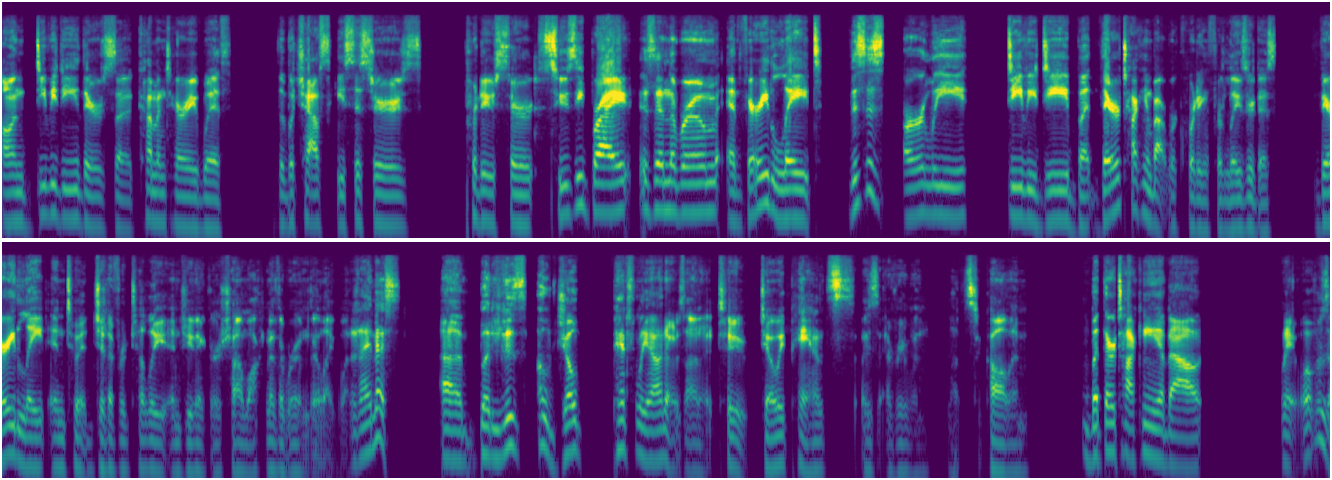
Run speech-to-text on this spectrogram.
on DVD. There's a commentary with the Wachowski sisters. Producer Susie Bright is in the room, and very late. This is early DVD, but they're talking about recording for Laserdisc. Very late into it, Jennifer Tilly and Gina Gershon walk into the room. They're like, "What did I miss?" Uh, but it is. Oh, Joe Pantoliano's on it too. Joey Pants, as everyone loves to call him. But they're talking about. Wait, what was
